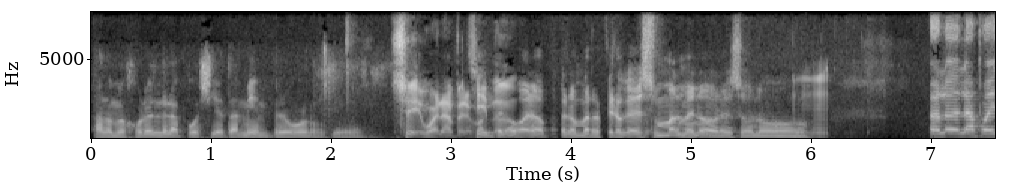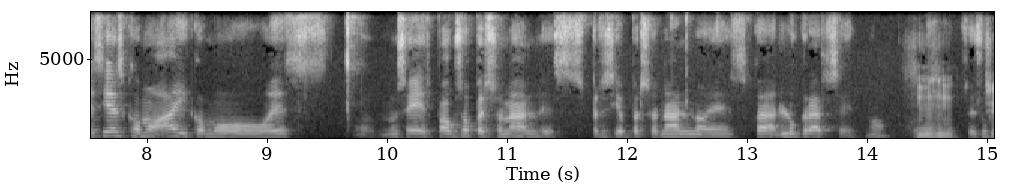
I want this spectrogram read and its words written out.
A lo mejor el de la poesía también, pero bueno, que... Sí, bueno, pero Sí, cuando- pero bueno, pero me refiero que es un mal menor, eso no. Pero lo de la poesía es como, ay, como es, no sé, es pauso personal, es expresión personal, no es lucrarse, ¿no? Ujú. Se Sí,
